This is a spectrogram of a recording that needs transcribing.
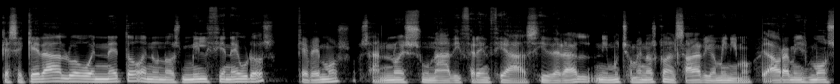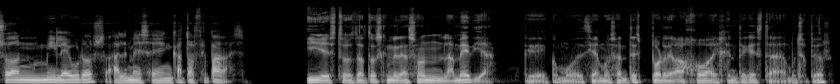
que se queda luego en neto en unos 1.100 euros que vemos, o sea, no es una diferencia sideral, ni mucho menos con el salario mínimo. Ahora mismo son 1.000 euros al mes en 14 pagas. Y estos datos que me da son la media, que como decíamos antes, por debajo hay gente que está mucho peor.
